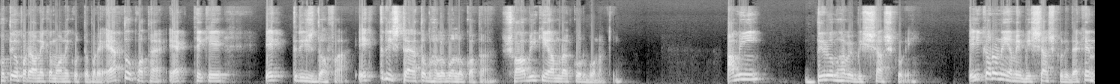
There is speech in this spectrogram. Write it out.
হতেও পারে, অনেকে মনে করতে পারে। এত কথা, এক থেকে একত্রিশ দফা, একত্রিশটা এত ভালো ভালো কথা, সবই কি আমরা করব নাকি? আমি দৃঢ়ভাবে বিশ্বাস করি। এই কারণেই আমি বিশ্বাস করি। দেখেন,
